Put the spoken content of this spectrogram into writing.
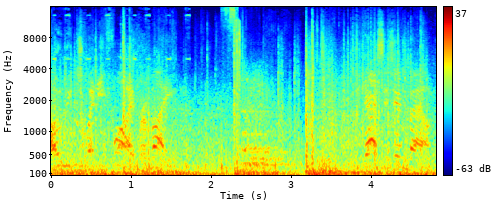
Only 25 remain. Gas is inbound.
